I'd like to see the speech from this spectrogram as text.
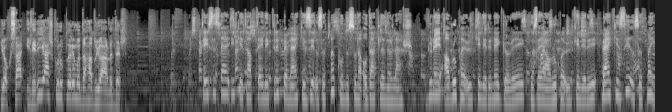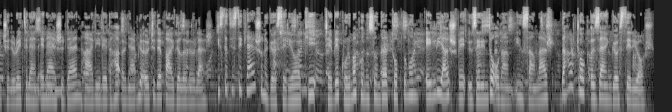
yoksa ileri yaş grupları mı daha duyarlıdır? Tesisler ilk etapta elektrik ve merkezi ısıtma konusuna odaklanırlar. Güney Avrupa ülkelerine göre Kuzey Avrupa ülkeleri merkezi ısıtma için üretilen enerjiden haliyle daha önemli ölçüde faydalanırlar. İstatistikler şunu gösteriyor ki çevre koruma konusunda toplumun 50 yaş ve üzerinde olan insanlar daha çok özen gösteriyor.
